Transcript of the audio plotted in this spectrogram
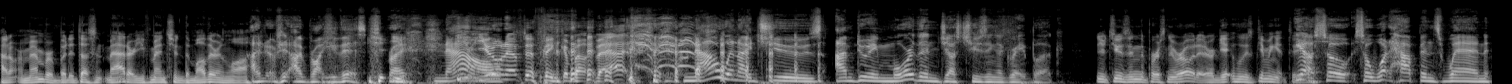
I don't remember, but it doesn't matter. You've mentioned the mother-in-law. I, I brought you this, right? now, you, you don't have to think about that. now when I choose, I'm doing more than just choosing a great book. You're choosing the person who wrote it or get, who's giving it to you. Yeah. So so what happens when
